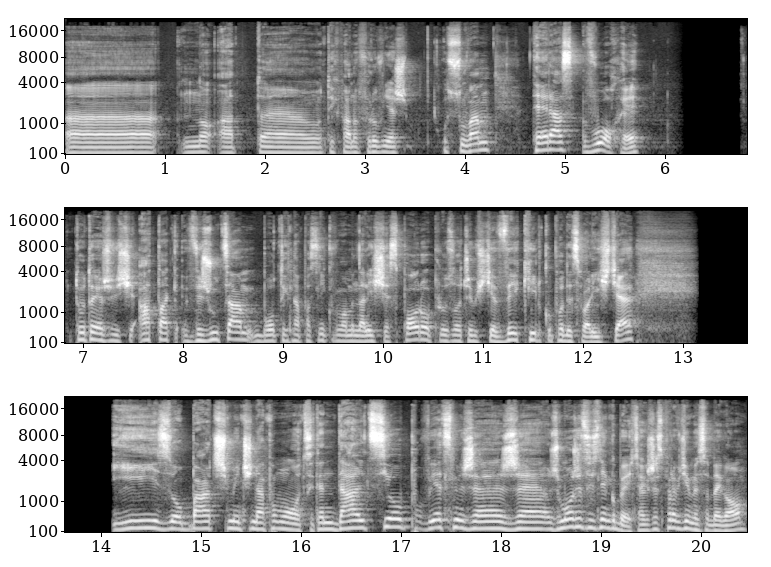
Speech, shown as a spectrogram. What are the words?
Eee, No a te, tych panów również usuwam. Teraz Włochy. Tutaj oczywiście atak wyrzucam, bo tych napastników mamy na liście sporo, plus oczywiście wy kilku podesłaliście. I zobaczmy, czy na pomocy. Ten Dalcio, powiedzmy, że, że, że może coś z niego być, także sprawdzimy sobie go.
